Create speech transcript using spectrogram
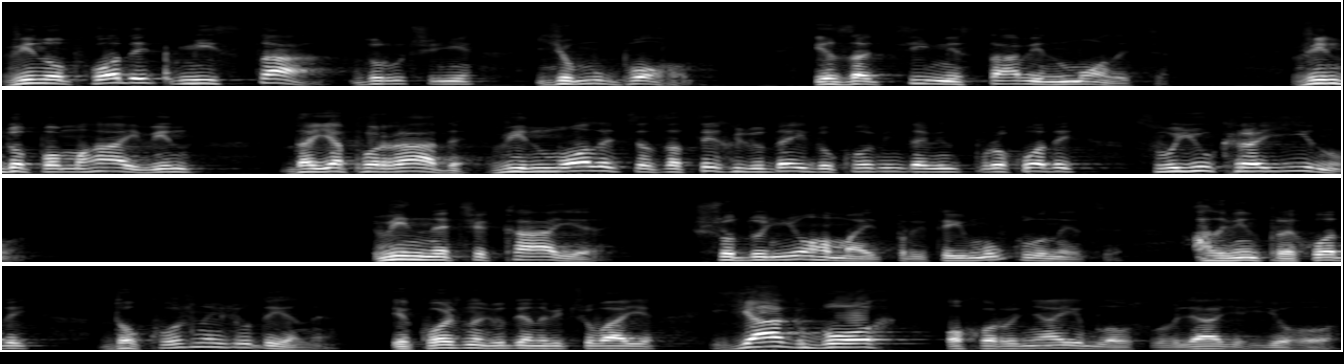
Він обходить міста, доручені йому Богом. І за ці міста він молиться. Він допомагає, він дає поради, він молиться за тих людей, до кого він йде, він проходить свою країну. Він не чекає, що до нього мають прийти йому вклонитися, але він приходить до кожної людини. І кожна людина відчуває, як Бог охороняє і благословляє його.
